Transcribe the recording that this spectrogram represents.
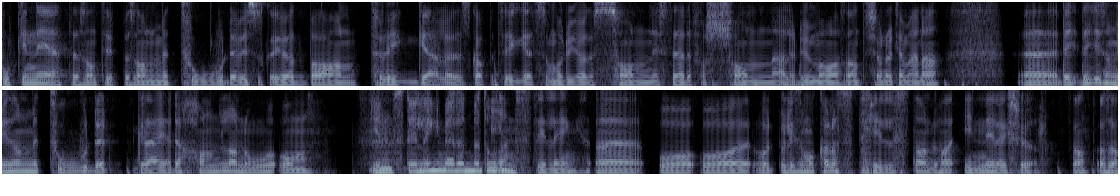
koke ned til sånn type sånn metode. Hvis du skal gjøre et barn trygg eller skape trygghet, så må du gjøre det sånn i stedet for sånn, eller du må sant? Skjønner du hva jeg mener? Eh, det, det er ikke så mye sånn metodegreie. Det handler noe om Innstilling mer enn metode? Innstilling. Uh, og, og, og, og, liksom hva slags tilstand du har inni deg sjøl. Altså,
